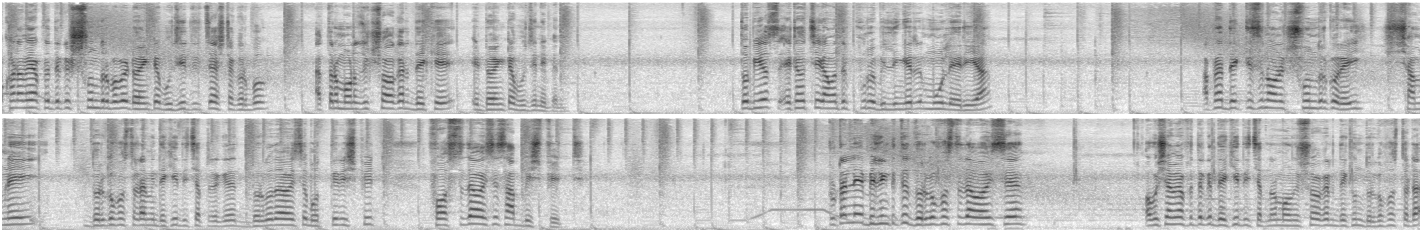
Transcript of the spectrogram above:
এখন আমি আপনাদেরকে সুন্দরভাবে ড্রয়িংটা বুঝিয়ে দিতে চেষ্টা করব। আপনারা মনোযোগ সহকারে দেখে এই ড্রয়িংটা বুঝে নেবেন। তো বিয়স, এটা হচ্ছে আমাদের পুরো বিল্ডিংয়ের মূল এরিয়া আপনারা দেখতেছেন অনেক সুন্দর করেই সামনেই দৈর্ঘ্য ফস্তটা আমি দেখিয়ে দিচ্ছি আপনাদেরকে। দৈর্ঘ্য দেওয়া হয়েছে বত্রিশ ফিট ফস্ত দেওয়া হয়েছে ছাব্বিশ ফিট টোটালি এই বিল্ডিংটিতে দৈর্ঘ্য ফস্ত দেওয়া হয়েছে। অবশ্যই আমি আপনাদেরকে দেখিয়ে দিচ্ছি, আপনার মনোযোগ সহকারে দেখুন দুর্গফস্তটা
